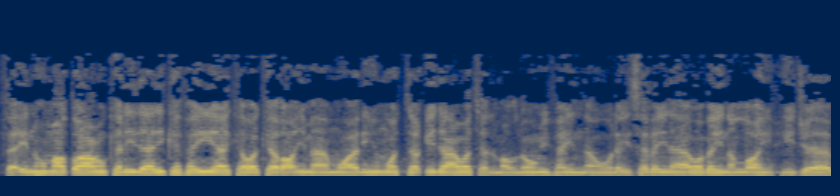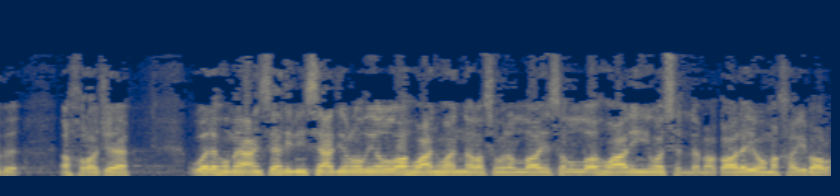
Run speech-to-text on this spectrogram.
فإنهم أطاعوك لذلك فإياك وكرائم أموالهم واتق دعوة المظلوم فإنه ليس بينها وبين الله حجاب. أخرجاه. ولهما عن سهل بن سعد رضي الله عنه أن رسول الله صلى الله عليه وسلم قال يوم خيبر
